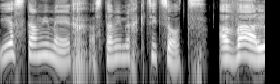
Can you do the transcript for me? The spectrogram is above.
היא עשתה ממך, עשתה ממך קציצות, אבל.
